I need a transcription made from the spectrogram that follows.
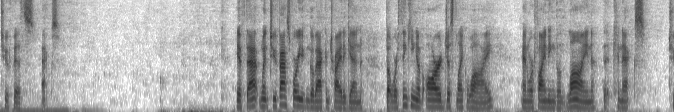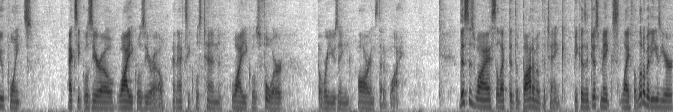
2 fifths x. If that went too fast for you, you can go back and try it again. But we're thinking of r just like y, and we're finding the line that connects two points, x equals 0, y equals 0, and x equals 10, y equals 4, but we're using r instead of y. This is why I selected the bottom of the tank, because it just makes life a little bit easier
